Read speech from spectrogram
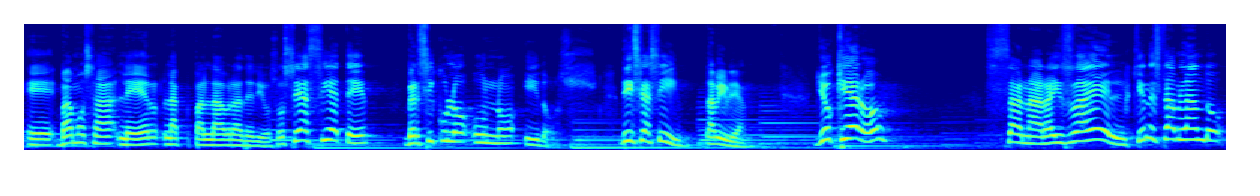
eh, vamos a leer la palabra de Dios. Oseas 7, versículo 1 y 2. Dice así la Biblia. Yo quiero sanar a Israel. ¿Quién está hablando?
